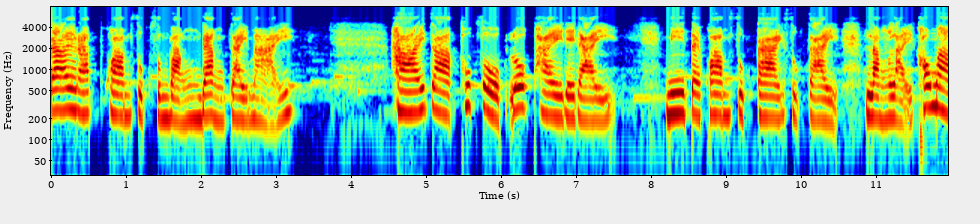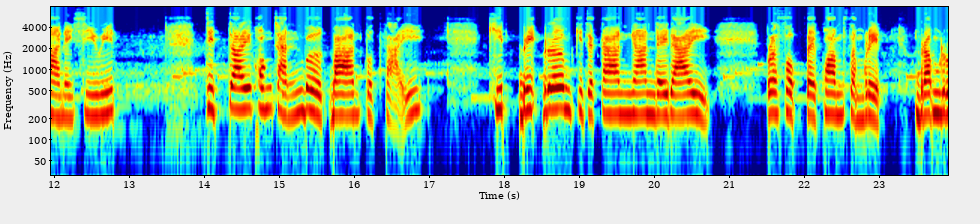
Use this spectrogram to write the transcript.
ได้รับความสุขสมหวังดั่งใจหมาย หายจากทุกโศกโรคภัยใด ๆ มีแต่ความสุขกายสุขใจ หลั่งไหลเข้ามาในชีวิต จิตใจของฉันเบิกบานสดใส คิดริเริ่มกิจการงานใด ๆ ประสบแต่ความสำเร็จ ร่ำร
